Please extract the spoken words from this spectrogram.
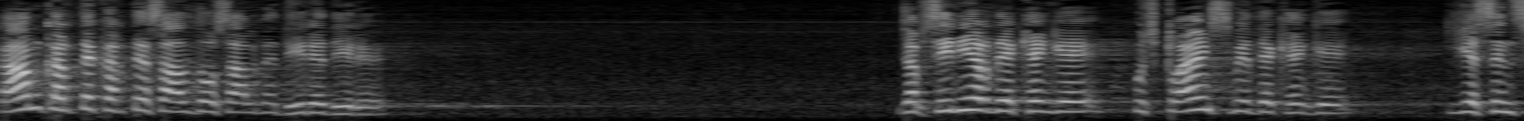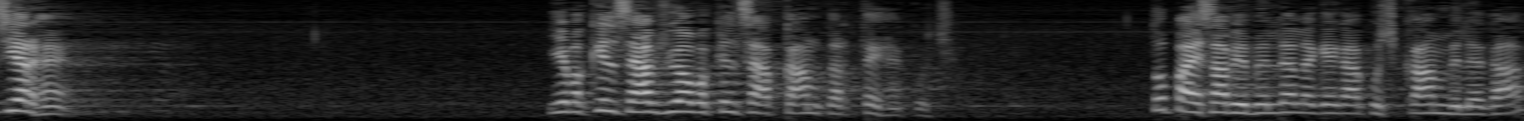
काम करते करते साल, दो साल में धीरे धीरे. जब सीनियर देखेंगे, कुछ क्लाइंट्स भी देखेंगे कि ये सिंसियर हैं. ये वकील साहब जो है, वकील साहब काम करते हैं कुछ. तो पैसा भी मिलने लगेगा, कुछ काम मिलेगा.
